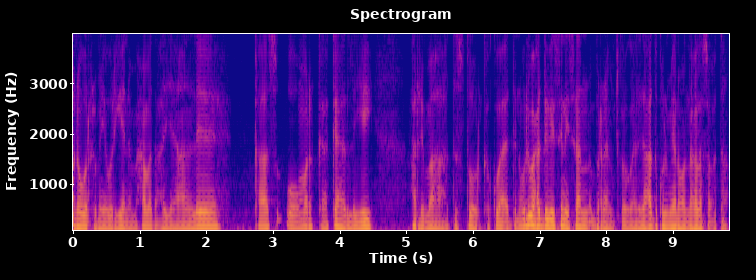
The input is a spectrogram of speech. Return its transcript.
una warramaya wariyeena maxamed cayaanle kaas oo markaa ka hadlayay arrimaha dastuurka ku aadan. Weli waxaad degeysanaysaan barnaamijka ogaal idaacadda kulmiyana waad nagala socotaan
